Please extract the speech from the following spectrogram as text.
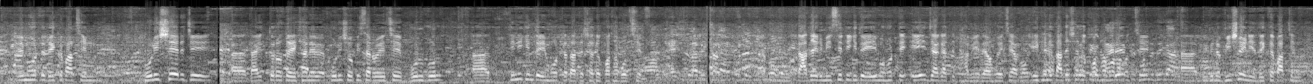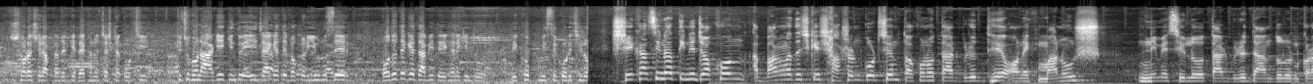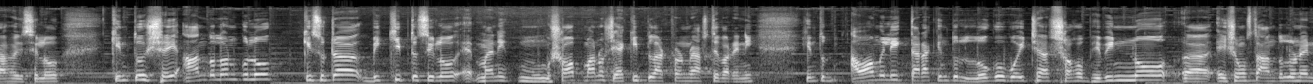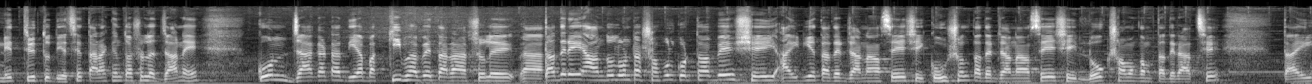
এই মুহূর্তে দেখতে পাচ্ছেন পুলিশের যে দায়িত্বরত এখানে পুলিশ অফিসার রয়েছে বুলবুল তিনি কিন্তু এই মুহূর্তে তাদের সাথে কথা বলছেন। এবং তাদের মিছিলটি কিন্তু এই মুহূর্তে এই জায়গাতে থামিয়ে দেওয়া হয়েছে এবং এখানে তাদের সাথে কথা বলা হচ্ছে বিভিন্ন বিষয় নিয়ে দেখতে পাচ্ছেন। সরাসরি আপনাদেরকে দেখানোর চেষ্টা করছি। কিছুক্ষণ আগে কিন্তু এই জায়গাতে ডক্টর ইউনুসের পদত্যাগের দাবিতে এখানে কিন্তু বিক্ষোভ মিছিল করেছিল। শেখ হাসিনা তিনি যখন বাংলাদেশকে শাসন করছেন, তখনও তার বিরুদ্ধে অনেক মানুষ নেমেছিল, তার বিরুদ্ধে আন্দোলন করা হয়েছিল। কিন্তু সেই আন্দোলনগুলো কিছুটা বিক্ষিপ্ত ছিল মানে সব মানুষ একই প্ল্যাটফর্মে আসতে পারেনি। কিন্তু আওয়ামী লীগ, তারা কিন্তু লঘু বৈঠা সহ বিভিন্ন এই সমস্ত আন্দোলনের নেতৃত্ব দিয়েছে। তারা কিন্তু আসলে জানে কোন জায়গাটা দিয়া বা কীভাবে তারা আসলে তাদের এই আন্দোলনটা সফল করতে হবে, সেই আইডিয়া তাদের জানা আছে, সেই কৌশল তাদের জানা আছে, সেই লোক সমাগম তাদের আছে। তাই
